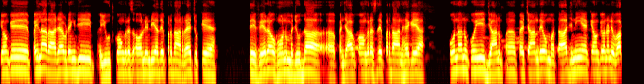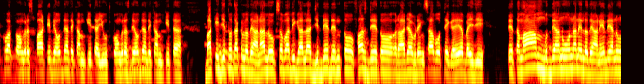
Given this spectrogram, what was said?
ਕਿਉਂਕਿ ਪਹਿਲਾਂ ਰਾਜਾ ਵੜਿੰਗ ਜੀ ਯੂਥ ਕਾਂਗਰਸ ਆਲ ਇੰਡੀਆ ਦੇ ਪ੍ਰਧਾਨ ਰਹਿ ਚੁੱਕੇ ਆ ਤੇ ਫਿਰ ਹੁਣ ਮੌਜੂਦਾ ਪੰਜਾਬ ਕਾਂਗਰਸ ਦੇ ਪ੍ਰਧਾਨ ਹੈਗੇ ਆ ਉਹਨਾਂ ਨੂੰ ਕੋਈ ਜਾਣ ਪ- ਪਹਿਚਾਣ ਦੇ ਉਹ ਮਤਾਜ ਨਹੀਂ ਹੈ ਕਿਉਂਕਿ ਉਹਨਾਂ ਨੇ ਵੱਖ-ਵੱਖ ਕਾਂਗਰਸ ਪਾਰਟੀ ਦੇ ਅਹੁਦਿਆਂ ਤੇ ਕੰਮ ਕੀਤਾ ਯੂਥ ਕਾਂਗਰਸ ਦੇ ਅਹੁਦਿਆਂ ਤੇ ਕੰਮ ਕੀਤਾ। ਬਾਕੀ ਜਿੱਥੋਂ ਤੱਕ ਲੁਧਿਆਣਾ ਲੋਕ ਸਭਾ ਦੀ ਗੱਲ ਆ ਜਿੱਦੇ ਦਿਨ ਤੋਂ ਫਸਟ ਡੇ ਤੋਂ ਰਾਜਾ ਵੜਿੰਗ ਸਾਹਿਬ ਉੱਥੇ ਗਏ ਆ ਬਾਈ ਜੀ ਤੇ तमाम ਮੁੱਦਿਆਂ ਨੂੰ ਉਹਨਾਂ ਨੇ ਲੁਧਿਆਣੇ ਦਿਆਂ ਨੂੰ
